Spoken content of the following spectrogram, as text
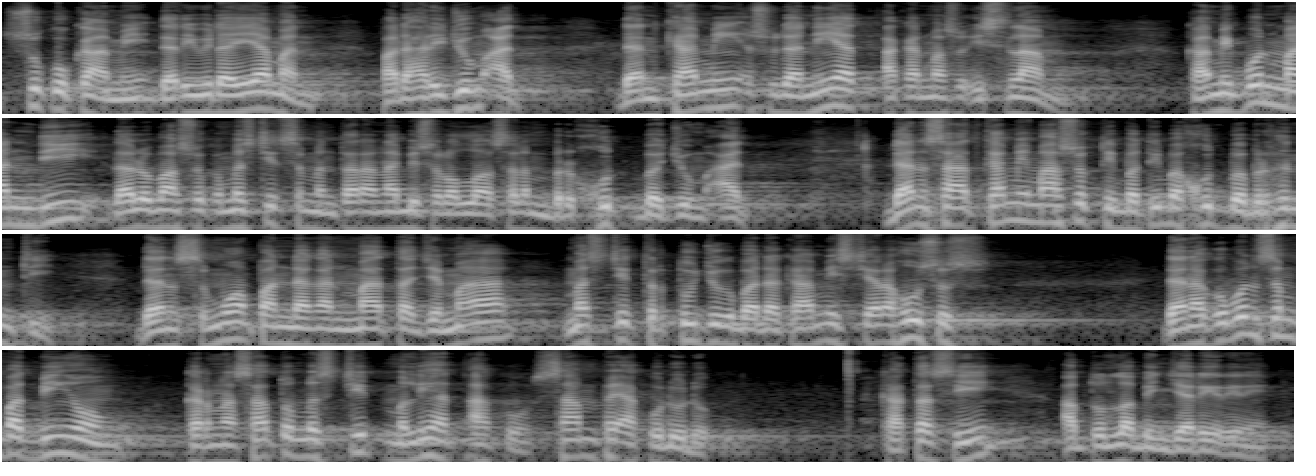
suku kami dari wilayah Yaman pada hari Jumat dan kami sudah niat akan masuk Islam. Kami pun mandi lalu masuk ke masjid sementara Nabi SAW berkhutbah Jumat. Dan saat kami masuk tiba-tiba khutbah berhenti Dan semua pandangan mata jemaah masjid tertuju kepada kami secara khusus. Dan aku pun sempat bingung karena satu masjid melihat aku sampai aku duduk. Kata si Abdullah bin Jarir ini.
